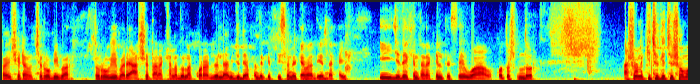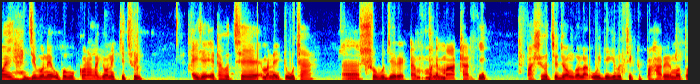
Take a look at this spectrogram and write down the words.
পায়, সেটা হচ্ছে রবিবার। তো রবিবারে আসে তারা খেলাধুলা করার জন্য। আমি যদি আপনাদেরকে পিছনে ক্যামেরা দিয়ে দেখাই, এই যে দেখেন তারা খেলতেছে, ওয়াও, কত সুন্দর। আসলে কিছু কিছু সময় জীবনে উপভোগ করা লাগে অনেক কিছুই। এই যে এটা হচ্ছে মানে একটু উঁচা সবুজের একটা মানে মাঠ আর কি পাশে হচ্ছে জঙ্গল আর ওইদিকে হচ্ছে একটু পাহাড়ের মতো।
